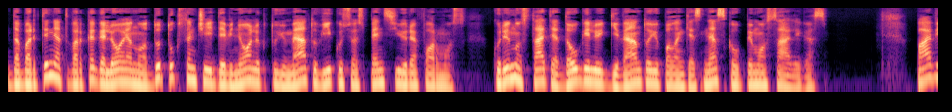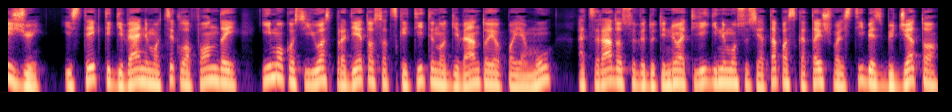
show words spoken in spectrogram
Dabartinė tvarka galioja nuo 2019 metų vykusios pensijų reformos, kuri nustatė daugeliui gyventojų palankesnės kaupimo sąlygas. Pavyzdžiui, įsteigti gyvenimo ciklo fondai, įmokos į juos pradėtos atskaityti nuo gyventojo pajamų, atsirado su vidutiniu atlyginimu susieta paskata iš valstybės biudžeto,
